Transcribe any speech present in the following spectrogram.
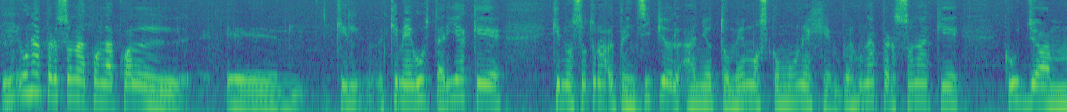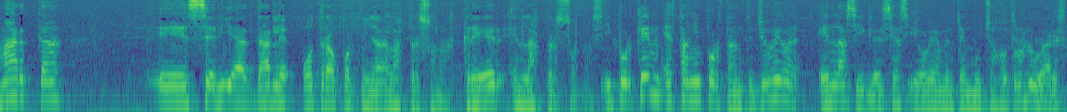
y una persona con la cual que, que, me gustaría que, que nosotros al principio del año tomemos como un ejemplo es una persona que cuya marca eh, sería darle otra oportunidad a las personas, creer en las personas. ¿Y por qué es tan importante? Yo veo en las iglesias y obviamente en muchos otros lugares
